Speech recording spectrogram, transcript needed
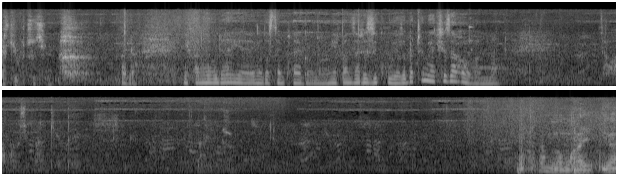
Jakie uczucie? Dobra, niech pan nie udaje niedostępnego, no. Niech pan zaryzykuje. Zobaczymy, jak się zachowam, no. Całował się pan kiedyś. Panno Maj, ja,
